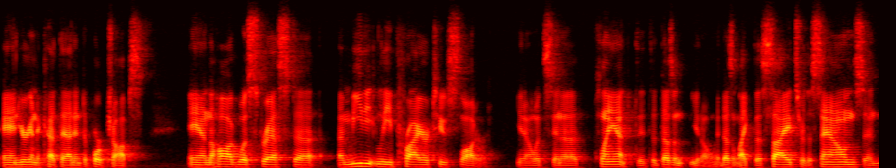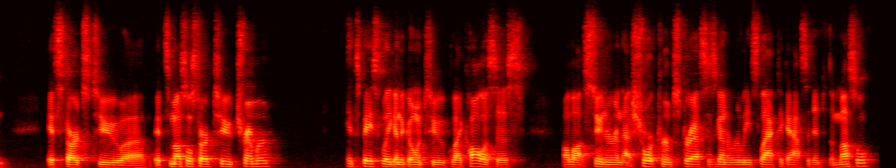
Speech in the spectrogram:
and you're going to cut that into pork chops, and the hog was stressed uh, immediately prior to slaughter. You know, it's in a plant that, that, doesn't, you know, it doesn't like the sights or the sounds, and it starts to, uh, its muscles start to tremor. It's basically going to go into glycolysis, a lot sooner, and that short term stress is going to release lactic acid into the muscle.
